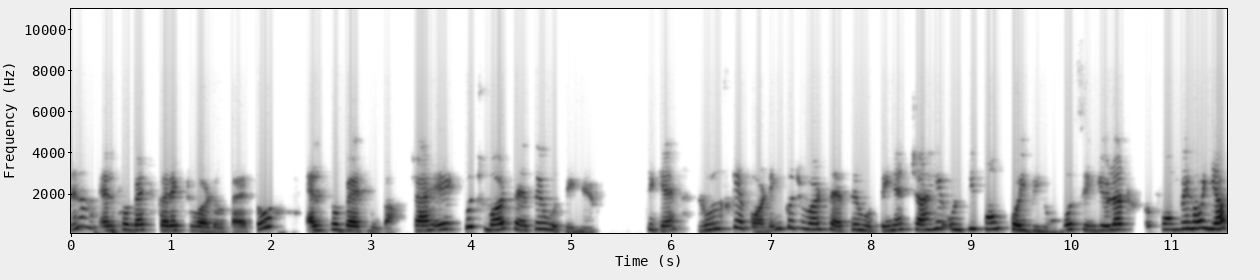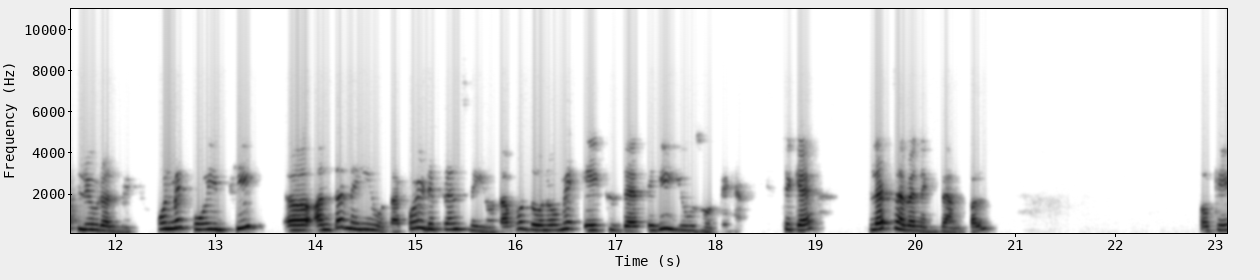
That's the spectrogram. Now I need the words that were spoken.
है ना अल्फोबेट करेक्ट वर्ड होता है तो अल्फोबेट होगा चाहे कुछ वर्ड्स ऐसे होते हैं ठीक है? रूल्स के अकॉर्डिंग कुछ वर्ड्स ऐसे होते हैं, चाहे उनकी फॉर्म कोई भी हो, वो सिंगुलर फॉर्म में हो या प्लूरल में, उनमें कोई भी अंतर नहीं होता, कोई डिफरेंस नहीं होता, वो दोनों में एक जैसे ही यूज़ होते हैं, ठीक है? Let's have an example okay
